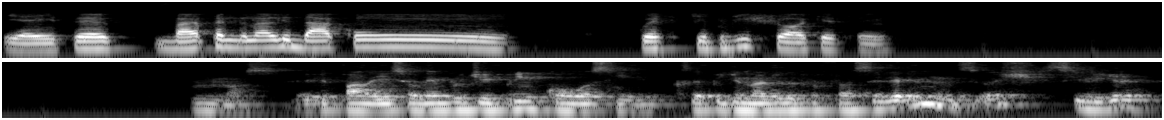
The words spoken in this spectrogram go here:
E aí você vai aprendendo a lidar com, com esse tipo de choque, assim. Nossa, ele fala isso, eu lembro de Princon, assim, que você pedindo ajuda pro francês, ele, oxe, se vira.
